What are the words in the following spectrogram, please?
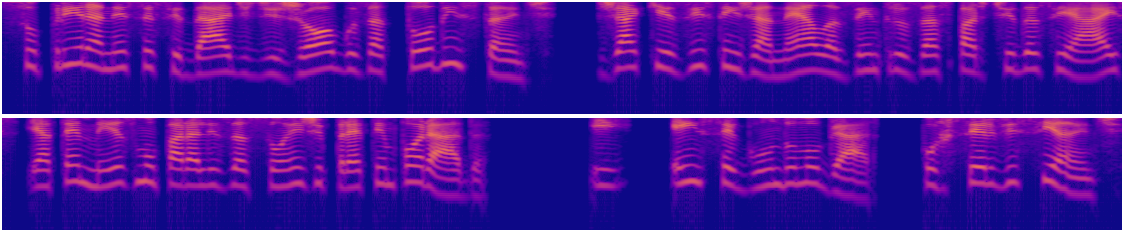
Suprir a necessidade de jogos a todo instante, já que existem janelas entre os as partidas reais e até mesmo paralisações de pré-temporada. E, em segundo lugar, por ser viciante,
